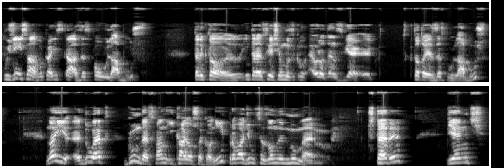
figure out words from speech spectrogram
późniejsza wokalistka zespołu Labusz. Ten, kto interesuje się muzyką Eurodance wie, kto to jest zespół Labusz. No i duet Gundesfan i Kajo Szekoni prowadził sezony numer 4, 5,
